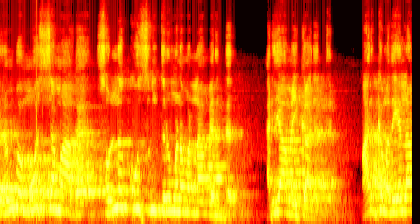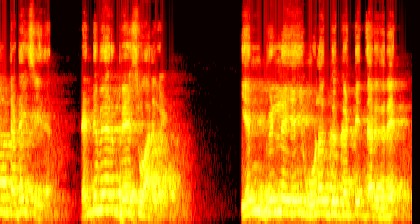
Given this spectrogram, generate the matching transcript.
ரொம்ப மோசமாக சொல்ல கூசும் திருமணம் எல்லாம் இருந்தது. அறியாமை காலத்தில். மார்க்கம் அதையெல்லாம் தடை செய்தது. ரெண்டு பேர் பேசுவார்கள். என் பிள்ளையை உனக்கு கட்டித் தருகிறேன்.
